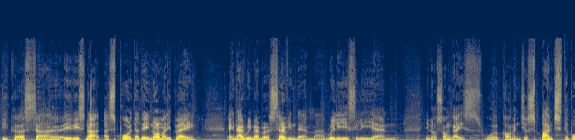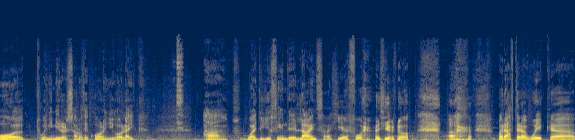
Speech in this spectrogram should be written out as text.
because uh, it is not a sport that they normally play. And I remember serving them uh, really easily, and you know, some guys will come and just punch the ball 20 meters out of the court, and you go like, uh, why do you think the lines are here for? you know. Uh, but after a week uh,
